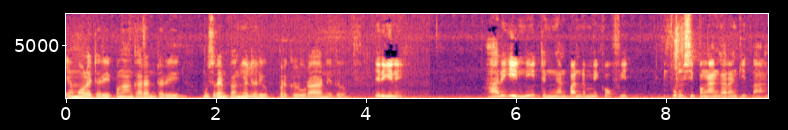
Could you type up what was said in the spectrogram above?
Yang mulai dari penganggaran dari musrembangnya Hmm. dari perkelurahan itu. Jadi gini, hari ini dengan pandemi COVID, fungsi penganggaran kita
